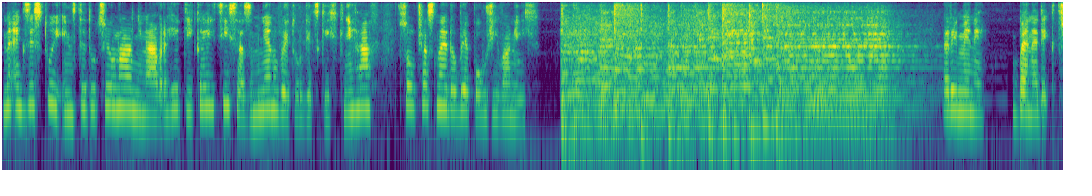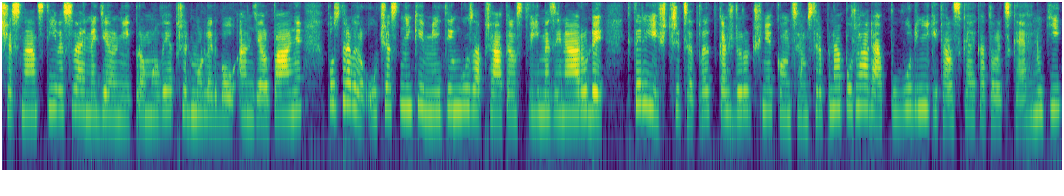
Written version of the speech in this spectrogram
neexistují institucionální návrhy týkající se změn v liturgických knihách v současné době používaných. Rimini. Benedikt XVI. ve své nedělní promluvě před modlitbou Anděl Páně pozdravil účastníky mítingu za přátelství mezi národy, který již 30 let každoročně koncem srpna pořádá původní italské katolické hnutí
